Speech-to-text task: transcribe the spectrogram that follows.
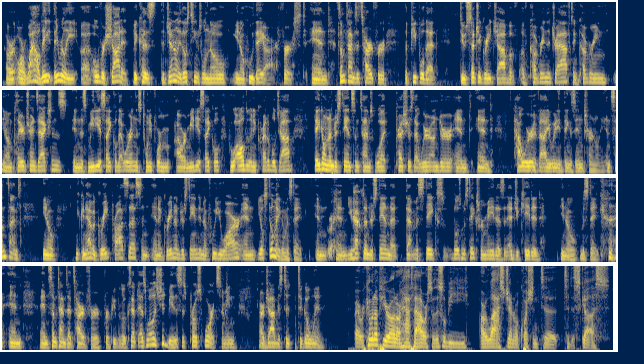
or, or wow they, they really uh, overshot it because the, generally those teams will know you know who they are first. And sometimes it's hard for the people that do such a great job of, of covering the draft and covering you know player transactions in this media cycle that we're in this 24 hour media cycle who all do an incredible job. They don't understand sometimes what pressures that we're under and and how we're evaluating things internally. And sometimes you know you can have a great process and, and a great understanding of who you are and you'll still make a mistake. And right. and you yeah. have to understand that that mistakes those mistakes were made as an educated you know mistake. And and sometimes that's hard for for people to accept as well it should be. This is pro sports. I mean our job is to to go win. All right we're coming up here on our half hour so this will be our last general question to to discuss.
